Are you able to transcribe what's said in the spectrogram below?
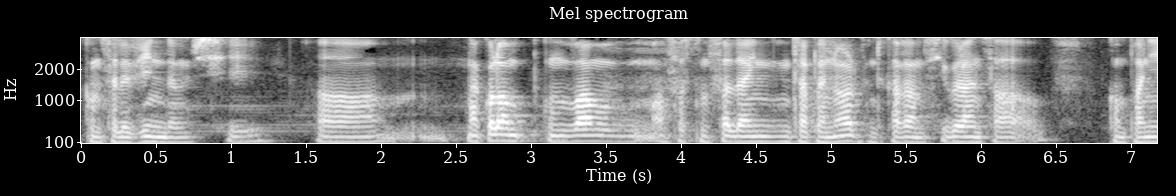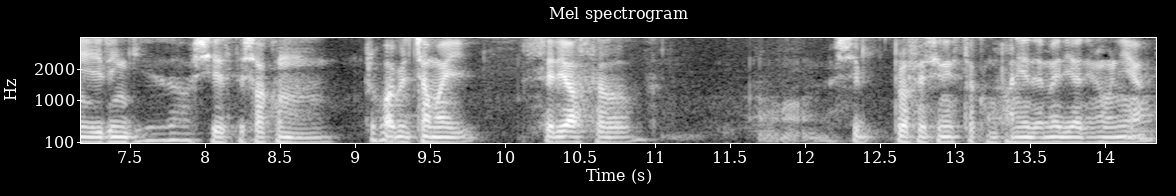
cum să le vindem și Uh, acolo am, cumva am fost un fel de intraprenor pentru că aveam siguranța companiei Ring era și este și acum probabil cea mai serioasă uh, și profesionistă companie de media din România.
